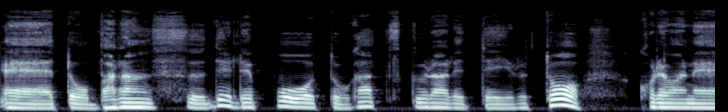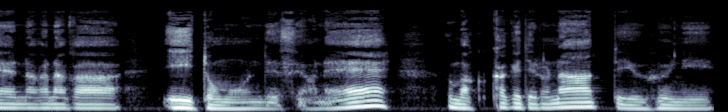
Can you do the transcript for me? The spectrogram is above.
えっ、と、バランスでレポートが作られていると、これはね、なかなかいいと思うんですよね。うまく書けてるなっていうふうに、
